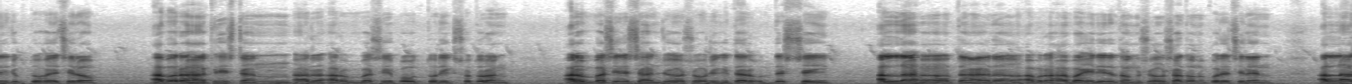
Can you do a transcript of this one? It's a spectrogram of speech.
নিযুক্ত হয়েছিল। আবরাহা খ্রিস্টান আর আরববাসী পৌত্তরিক সুতরাং আরববাসীর সাহায্য সহযোগিতার উদ্দেশ্যেই আল্লাহ তারা আবরাহা বাহিনীর ধ্বংস সাধন করেছিলেন। আল্লাহ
